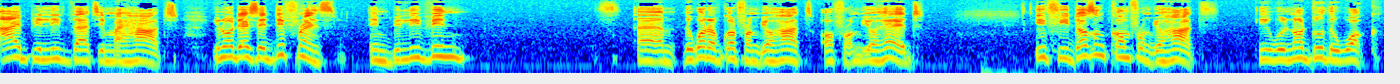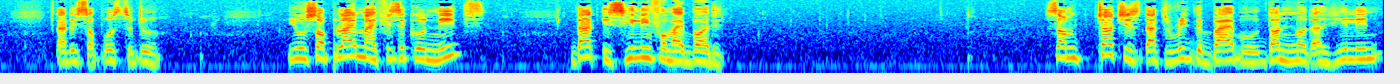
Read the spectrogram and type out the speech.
I believe that in my heart. You know, there's a difference in believing um, the word of God from your heart or from your head. If it doesn't come from your heart, it will not do the work that it's supposed to do. You supply my physical needs, that is healing for my body. Some churches that read the Bible don't know that healing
